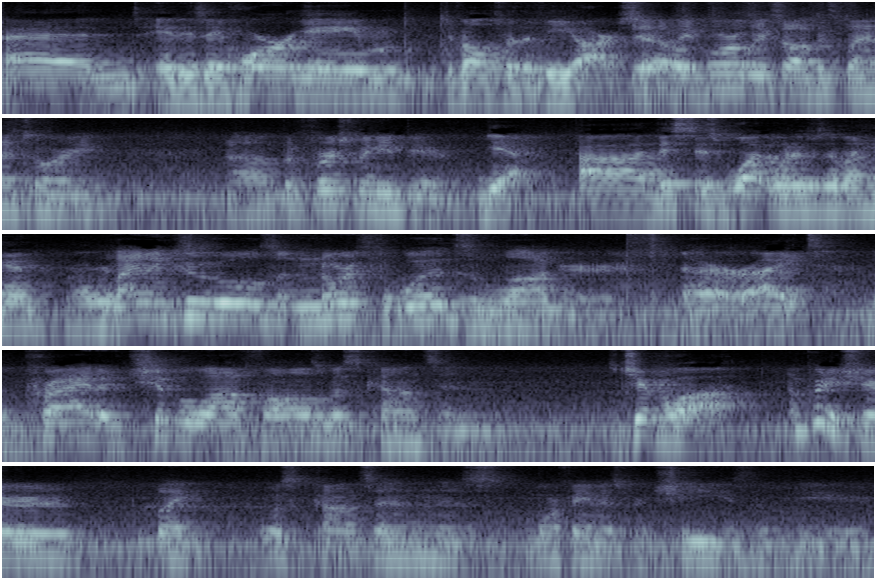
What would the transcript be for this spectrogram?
And it is a horror game developed for the VR. It'll be horribly self-explanatory. Uh, but first, we need beer. yeah, uh, this is what what is in my hand, Robert? Leinenkugel's Northwoods Lager, All right, the pride of Chippewa Falls, Wisconsin. Chippewa. I'm pretty sure, like, Wisconsin is more famous for cheese than beer.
